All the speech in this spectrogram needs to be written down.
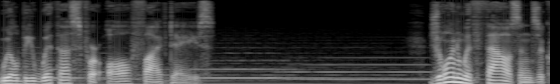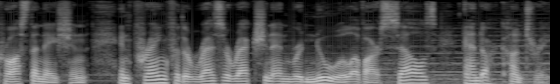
will be with us for all five days. Join with thousands across the nation in praying for the resurrection and renewal of ourselves and our country.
